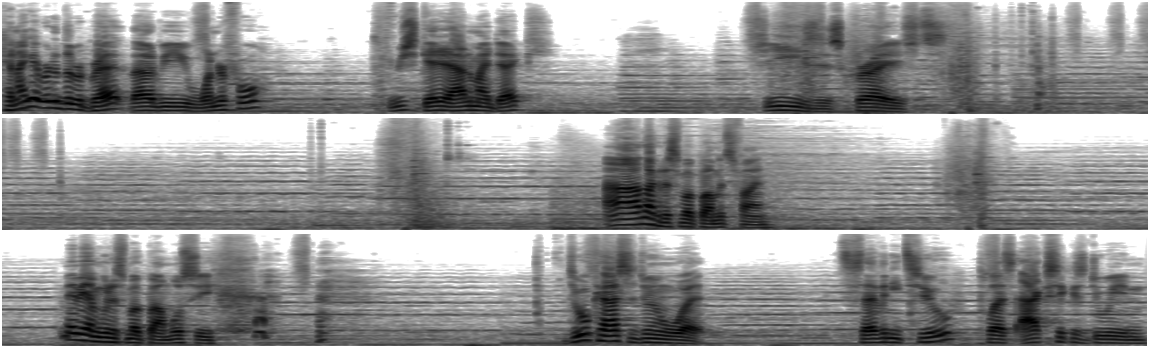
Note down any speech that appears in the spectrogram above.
Can I get rid of the regret? That would be wonderful. Can we just get it out of my deck? Jesus Christ. Uh, I'm not gonna smoke bomb, it's fine. Maybe I'm gonna smoke bomb, we'll see. Dual cast is doing what? 72? Plus Axe Kick is doing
